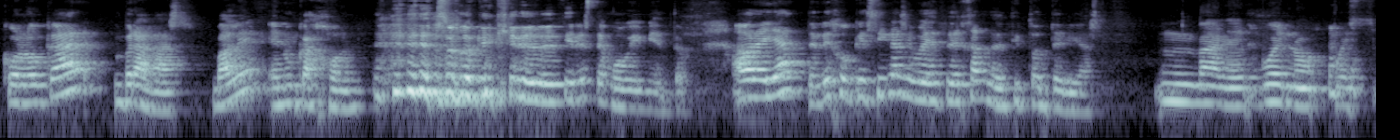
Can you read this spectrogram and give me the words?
colocar bragas, ¿vale? En un cajón. eso es lo que quiere decir este movimiento. Ahora ya te dejo que sigas y voy a dejar de decir tonterías. Mm, Vale, bueno, pues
